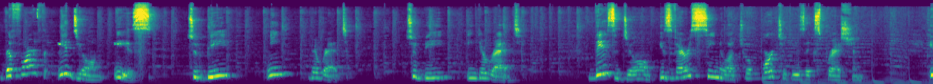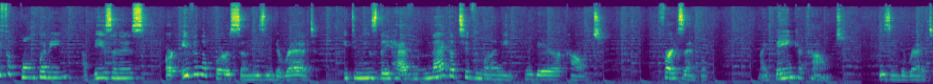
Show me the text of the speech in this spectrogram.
The fourth idiom is to be in the red. To be in the red. This idiom is very similar to a Portuguese expression. Company, a business, or even a person is in the red, it means they have negative money in their account. For example, my bank account is in the red.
